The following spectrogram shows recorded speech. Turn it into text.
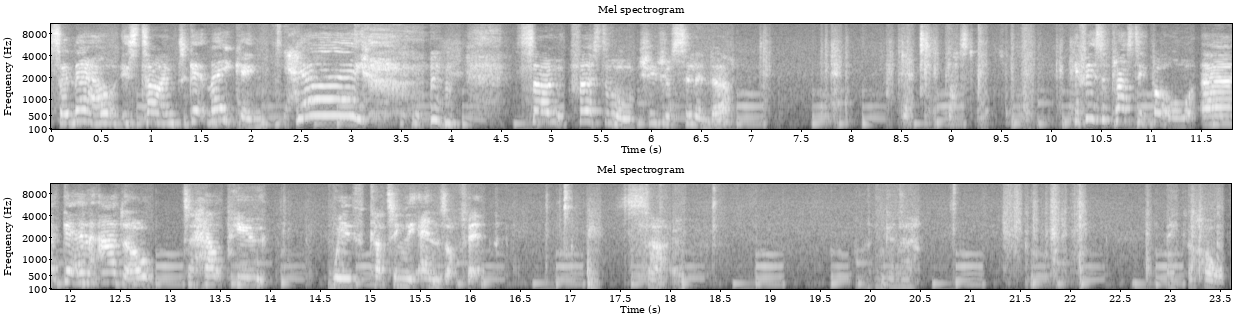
So now it's time to get making. Yay! so first of all, choose your cylinder. If it's a plastic bottle, uh, get an adult to help you with cutting the ends off it. So, I'm gonna make a hole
